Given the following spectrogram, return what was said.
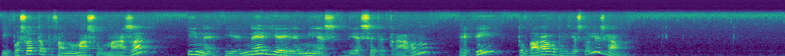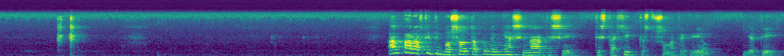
η ποσότητα που θα ονομάσω μάζα είναι η ενέργεια ηρεμίας δια σε τετράγωνο επί τον παράγοντα διαστολής γ. Αν πάρω αυτή την ποσότητα που είναι μια συνάρτηση της ταχύτητας του σωματεδίου, γιατί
